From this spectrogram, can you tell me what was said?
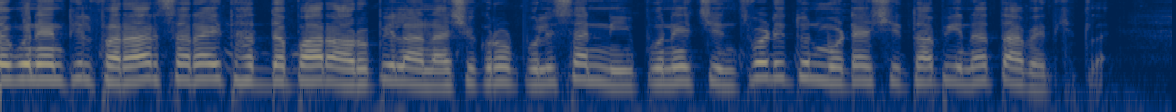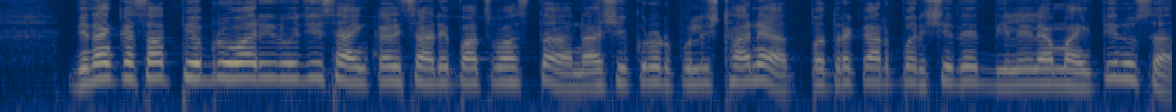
गुन्ह्यांतील फरार सराईत हद्दपार आरोपीला नाशिक रोड पोलिसांनी पुणे चिंचवड इथून मोठ्या शितापीनं ताब्यात घेतलाय. दिनांक सात फेब्रुवारी रोजी सायंकाळी साडेपाच वाजता नाशिक रोड पोलीस ठाण्यात पत्रकार परिषदेत दिलेल्या माहितीनुसार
